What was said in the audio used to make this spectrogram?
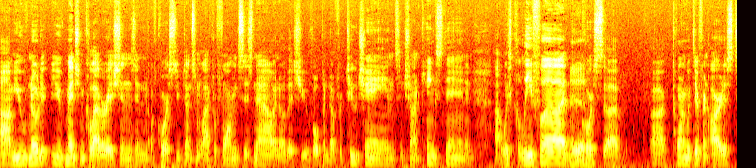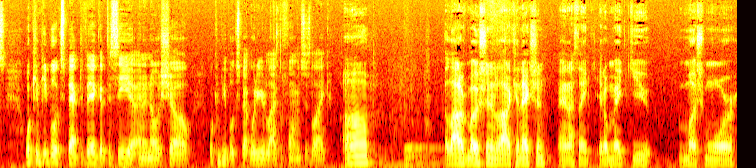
Um, you've noted, you've mentioned collaborations, and of course, you've done some live performances now. I know that you've opened up for 2 Chainz and Sean Kingston and uh, Wiz Khalifa, and then Yeah. of course uh, uh, touring with different artists. What can people expect if they get to see an Anella show? What can people expect? What are your live performances like? Um, a lot of emotion and a lot of connection, and I think it'll make you much more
